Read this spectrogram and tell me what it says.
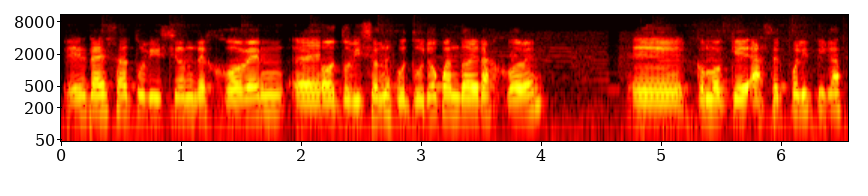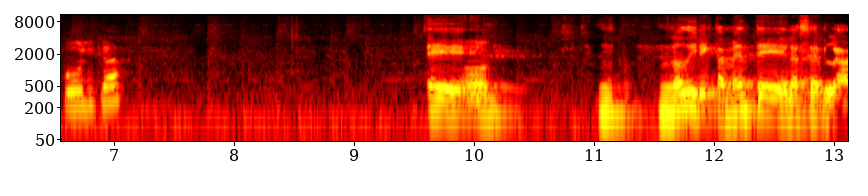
¿Era esa tu visión de joven eh, o tu visión de futuro cuando eras joven? Eh, como que hacer políticas públicas? Eh, no directamente el hacer la,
